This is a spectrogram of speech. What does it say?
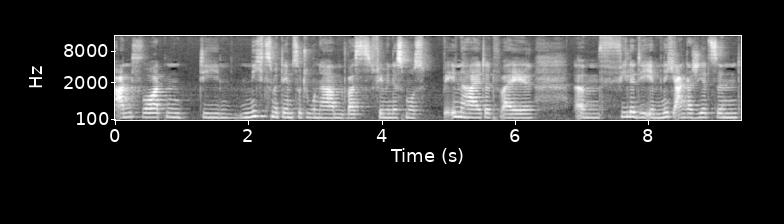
Antworten, die nichts mit dem zu tun haben, was Feminismus beinhaltet, weil ähm, viele, die eben nicht engagiert sind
